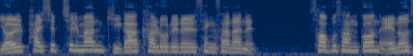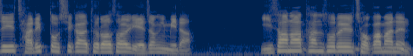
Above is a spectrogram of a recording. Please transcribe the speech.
열 87만 기가칼로리를 생산하는 서부산권 에너지 자립 도시가 들어설 예정입니다. 이산화탄소를 저감하는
